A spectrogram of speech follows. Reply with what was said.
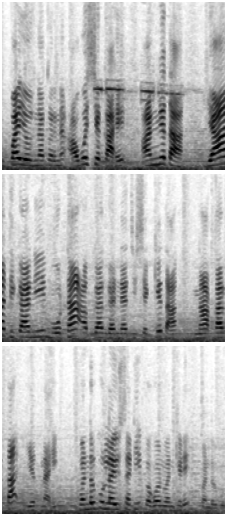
उपाययोजना करणं आवश्यक आहे. अन्यथा या ठिकाणी मोठा अपघात घडण्याची शक्यता नाकारता येत नाही. पंढरपूर लाईव्हसाठी भगवान वानखेडे पंढरपूर.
